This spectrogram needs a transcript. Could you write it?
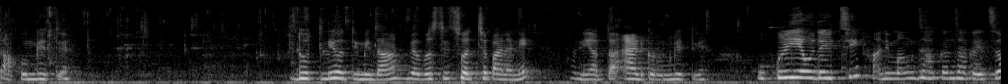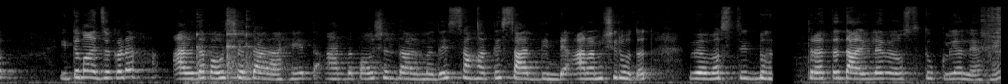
टाकून घेते. धुतली होती मी डाळ व्यवस्थित स्वच्छ पाण्याने. आणि आता ॲड करून घेते. उकळी येऊ द्यायची आणि मग झाकण झाकायचं. इथं माझ्याकडं अर्धा पावशर डाळ आहे तर अर्धा पावशर डाळमध्ये सहा ते सात दिंडे आरामशीर होतात. व्यवस्थित भर तर आता डाळीला व्यवस्थित उकळी आले आहे.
